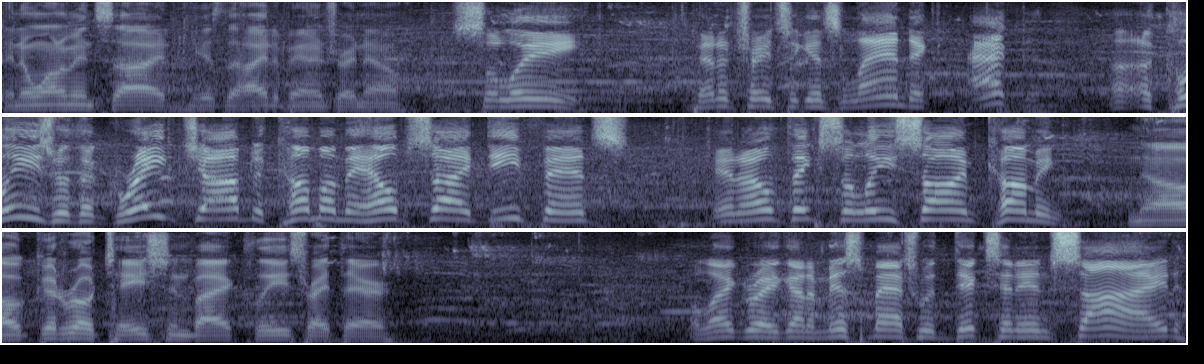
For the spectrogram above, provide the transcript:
They don't want him inside. He has the height advantage right now. Salih penetrates against Landdeck. uh, with a great job to come on the help side defense, and I don't think Salih saw him coming. No, good rotation by Acliese right there. Allegri got a mismatch with Dixon inside.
